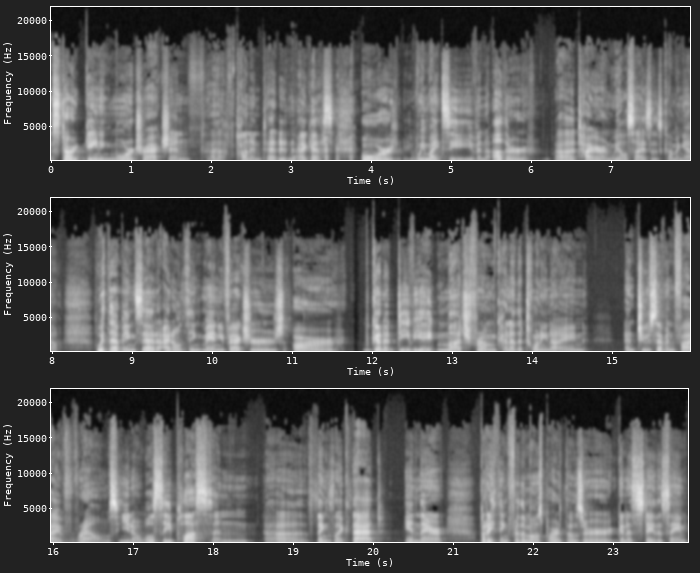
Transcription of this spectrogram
start gaining more traction, uh, pun intended, I guess, or we might see even other uh, tire and wheel sizes coming out. With that being said, I don't think manufacturers are going to deviate much from kind of the 29 and 275 realms. You know, we'll see plus and uh, things like that in there. But I think for the most part, those are going to stay the same.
